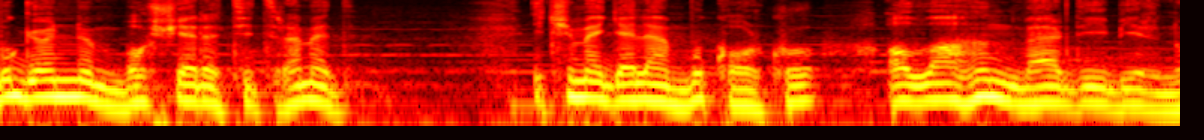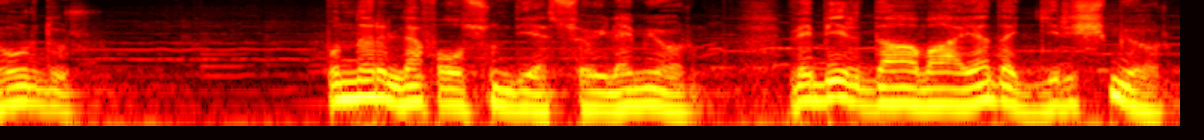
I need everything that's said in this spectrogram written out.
Bu gönlüm boş yere titremedi. İçime gelen bu korku Allah'ın verdiği bir nurdur. Bunları laf olsun diye söylemiyorum ve bir davaya da girişmiyorum.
